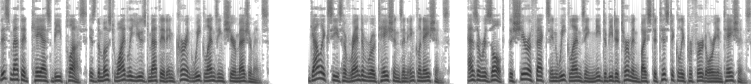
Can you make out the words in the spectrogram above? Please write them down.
This method KSB is the most widely used method in current weak lensing shear measurements. Galaxies have random rotations and inclinations. As a result, the shear effects in weak lensing need to be determined by statistically preferred orientations.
